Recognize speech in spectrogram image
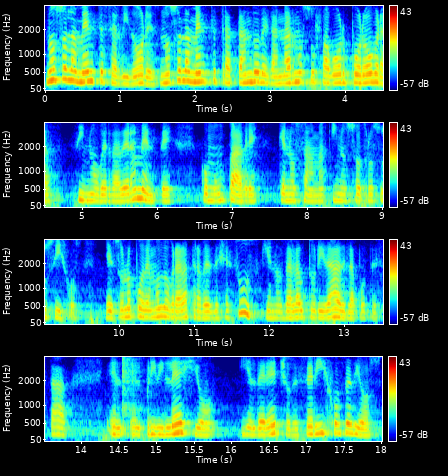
no solamente servidores, no solamente tratando de ganarnos su favor por obras, sino verdaderamente como un Padre que nos ama y nosotros sus hijos. Eso lo podemos lograr a través de Jesús, quien nos da la autoridad la potestad el, privilegio y el derecho de ser hijos de Dios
